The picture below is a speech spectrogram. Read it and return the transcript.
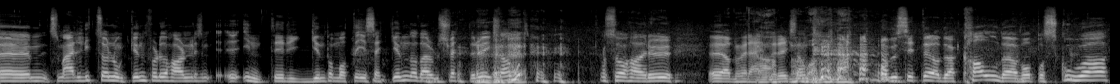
Um, som er litt sånn lunken, for du har den liksom eh, inntil ryggen på en måte i sekken, og der svetter du, ikke sant? Og så har du eh, Ja, den regner, ikke sant? Og du sitter, og du er kald, du har våt på skoa,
